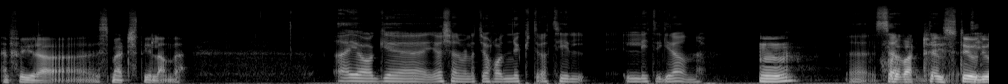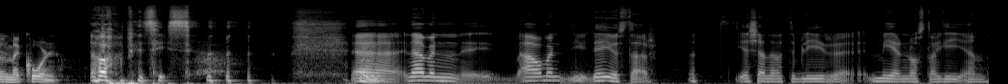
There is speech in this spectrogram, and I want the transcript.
En fyra smärtstillande. Nej jag, eh, jag känner väl att jag har nyktrat till lite grann Mm. eh, Har sen du varit i studion tiden. med Korn? Ja precis Mm. eh, Nej men Ja men det är just det här att Jag känner att det blir mer nostalgi än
